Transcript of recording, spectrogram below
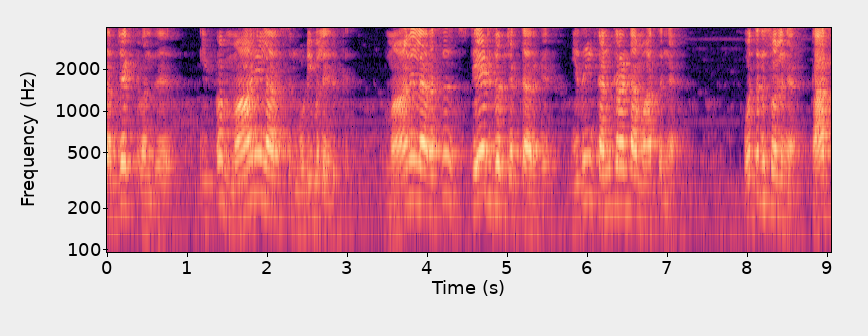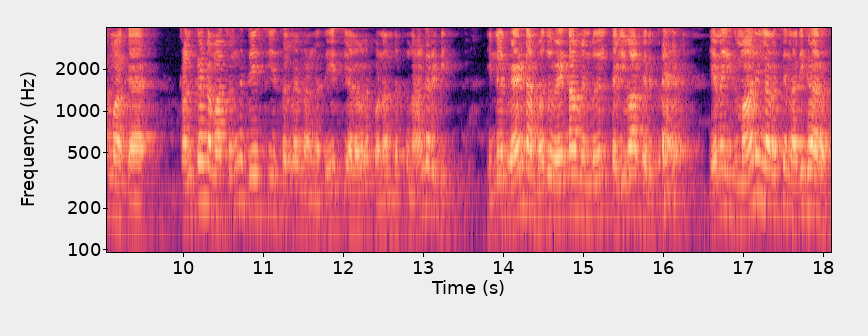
சப்ஜெக்ட் வந்து இப்போ மாநில அரசின் முடிவில் இருக்குது மாநில அரசு ஸ்டேட் சப்ஜெக்டாக இருக்கு. இதையும் கன்கரண்ட்டாக மாற்றுங்க ஒத்துக்க சொல்லுங்க. டாஸ்மாக கண்கண்ட மாற்ற சொல்லுங்க. தேசியத்தில் நாங்கள் தேசிய அளவில் கொண்டாந்ததுக்கு நாங்கள் ரெடி எங்களுக்கு வேண்டாம் மது வேண்டாம் என்பதில் தெளிவாக இருக்கிறோம் ஏன்னா இது மாநில அரசின் அதிகாரம்.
